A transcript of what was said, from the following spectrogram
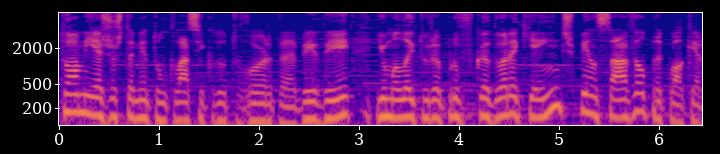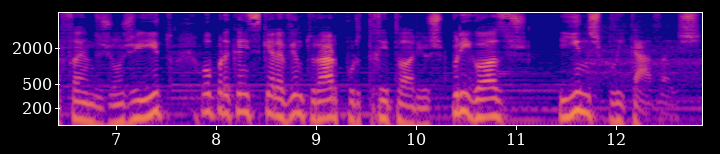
Tommy é justamente um clássico do terror da BD e uma leitura provocadora que é indispensável para qualquer fã de Junji Ito ou para quem se quer aventurar por territórios perigosos e inexplicáveis.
